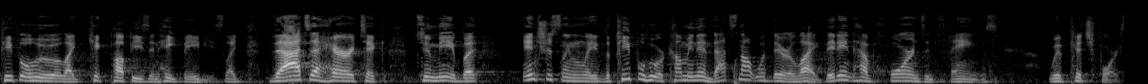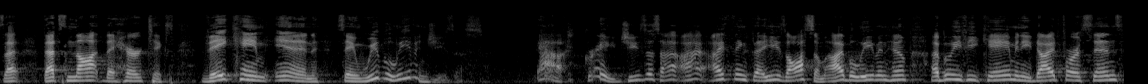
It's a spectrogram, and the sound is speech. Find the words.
people who like kick puppies and hate babies. Like, that's a heretic to me. But interestingly, the people who are coming in, that's not what they're like. They didn't have horns and fangs with pitchforks. That, that's not the heretics. They came in saying, We believe in Jesus yeah, great. Jesus, I, I, I think that he's awesome. I believe in him. I believe he came and he died for our sins.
